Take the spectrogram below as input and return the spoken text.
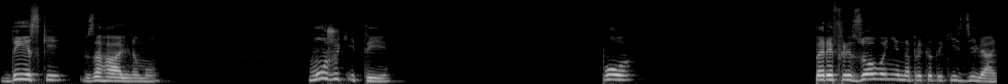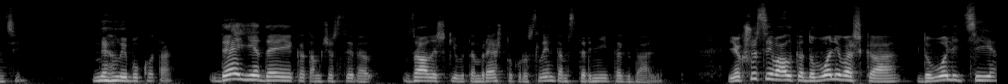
Диски в загальному можуть іти по перефризованій, наприклад, якійсь ділянці. Не глибоко так. Де є деяка там частина залишків, там решток рослин, там стерні і так далі. Якщо сівалка доволі важка, доволі ці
